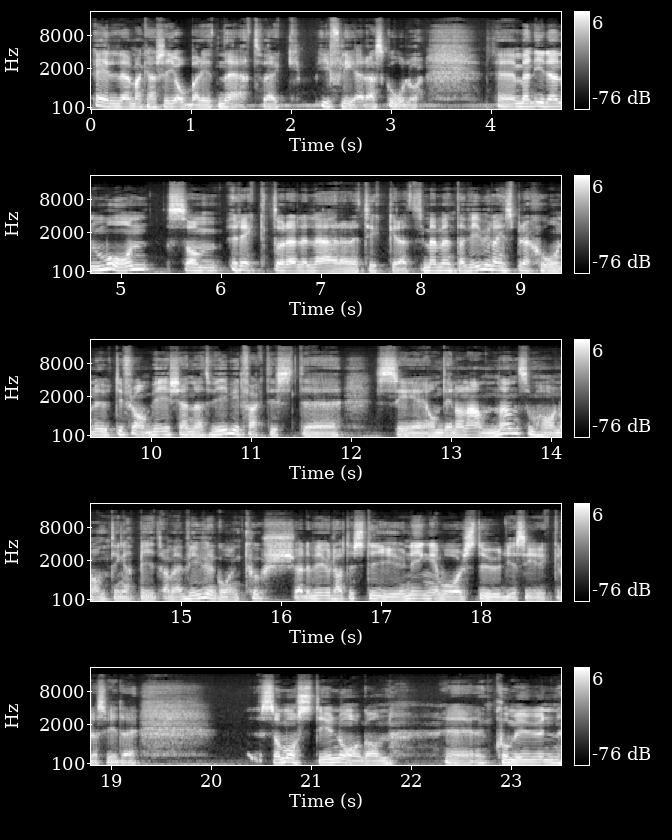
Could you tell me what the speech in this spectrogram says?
Eller man kanske jobbar i ett nätverk i flera skolor. Eh, men i den mån som rektor eller lärare tycker att, men vänta, vi vill ha inspiration utifrån. Vi känner att vi vill faktiskt eh, se om det är någon annan som har någonting att bidra med. Vi vill gå en kurs eller vi vill ha till styrning i vår studiecirkel och så vidare. Så måste ju någon eh, kommun,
